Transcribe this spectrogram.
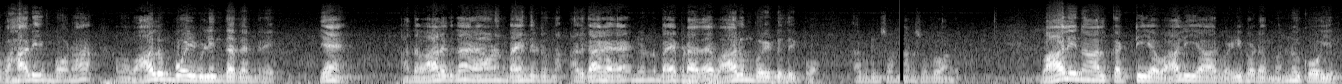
வாலியும் போனான் அவன் வாளும் போய் விழுந்ததன்றே. ஏன்? அந்த வாளுக்கு தான் ராவணன் பயந்துட்டு இருந்தான். அதுக்காக இன்னொன்று பயப்படாத வாளும் போயிட்டுது இப்போ அப்படின்னு சொன்னான்னு சொல்லுவாங்க. வாலினால் கட்டிய வாலியார் வழிபட மண்ணு கோயில்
